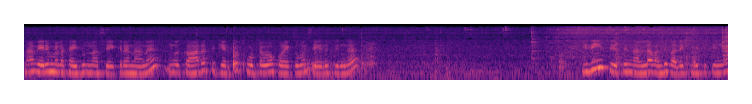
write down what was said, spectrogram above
நான் வெறும் மிளகாய் தூள் நான் சேர்க்குறேன் நான். உங்கள் காரத்துக்கு ஏற்ப கூட்டவோ குறைக்கவோ சேர்த்துக்குங்க. இதையும் சேர்த்து நல்லா வந்து வதக்கி விட்டுக்குங்க.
